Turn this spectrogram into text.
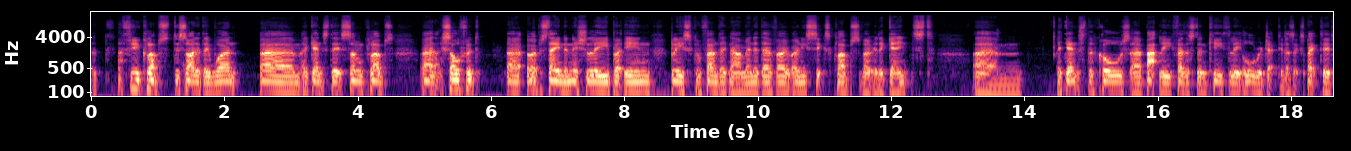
a, a few clubs decided they weren't um, against it. Some clubs, uh, like Salford, uh, abstained initially, but in Blease confirmed they've now amended their vote. Only six clubs voted against. Um, against the calls, uh, Batley, Featherstone, Keighley all rejected as expected.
